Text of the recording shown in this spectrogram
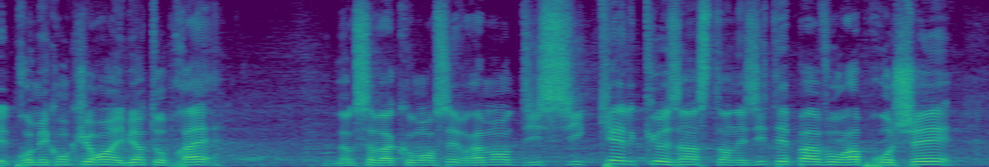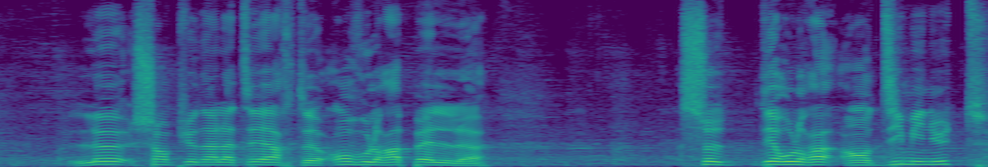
le premier concurrent est bientôt prêt. Donc ça va commencer vraiment d'ici quelques instants. N'hésitez pas à vous rapprocher. Le championnat latte art, on vous le rappelle, se déroulera en 10 minutes.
